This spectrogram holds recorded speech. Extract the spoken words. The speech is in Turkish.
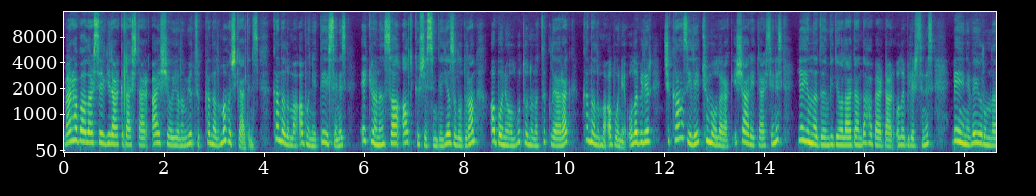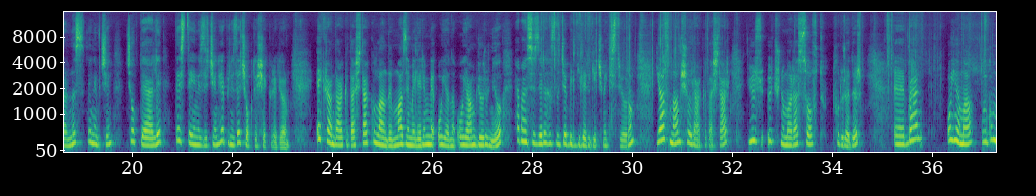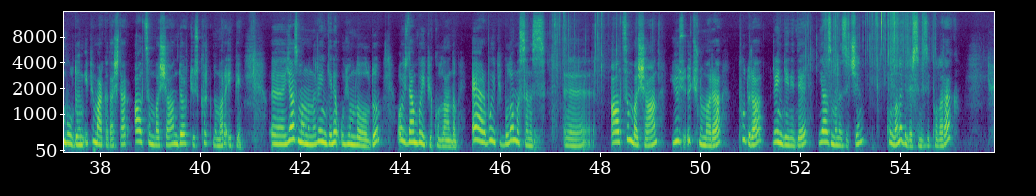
Merhabalar sevgili arkadaşlar. Ayşe Oyalım YouTube kanalıma hoş geldiniz. Kanalıma abone değilseniz ekranın sağ alt köşesinde yazılı duran abone ol butonuna tıklayarak kanalıma abone olabilir. Çıkan zili tümü olarak işaretlerseniz yayınladığım videolardan da haberdar olabilirsiniz. Beğeni ve yorumlarınız benim için çok değerli. Desteğiniz için hepinize çok teşekkür ediyorum. Ekranda arkadaşlar kullandığım malzemelerim ve oyanı, oyam görünüyor. Hemen sizlere hızlıca bilgileri geçmek istiyorum. Yazmam şöyle arkadaşlar. 103 numara soft pudradır. Ee, ben oyama uygun bulduğum ipim arkadaşlar altın başağın 440 numara ipi. Ee, yazmamın rengine uyumlu oldu. O yüzden bu ipi kullandım. Eğer bu ipi bulamasanız e, altın başağın 103 numara pudra rengini de yazmanız için kullanabilirsiniz ip olarak.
